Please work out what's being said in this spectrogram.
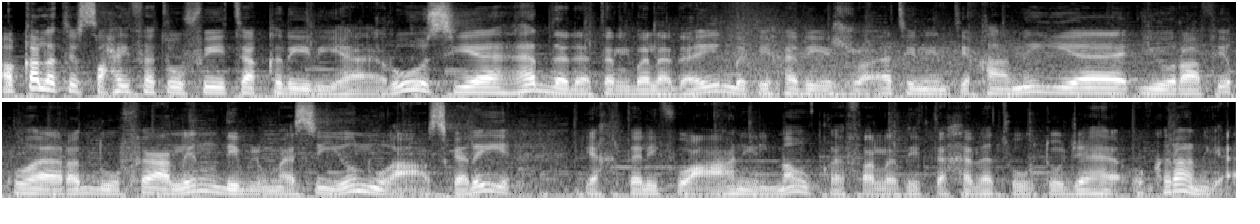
قالت الصحيفة في تقريرها روسيا هددت البلدين باتخاذ إجراءات انتقامية يرافقها رد فعل دبلوماسي وعسكري يختلف عن الموقف الذي اتخذته تجاه أوكرانيا.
